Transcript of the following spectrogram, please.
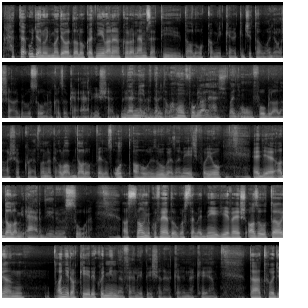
Hát ugyanúgy magyar dalokat, nyilván akkor a nemzeti dalok, amikkel kicsit a magyarságról szólnak, azok erősebbek. De mi, nem tudom, a honfoglalás? Vagy? Honfoglalás, akkor hát vannak alapdalok, például az Ott, ahol zúg, az a négy folyó, egy, a dal, ami Erdéről szól. Azt valamikor feldolgoztam egy négy éve, és azóta olyan annyira kérik, hogy minden fellépésen el kell énekeljem. Tehát, hogy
